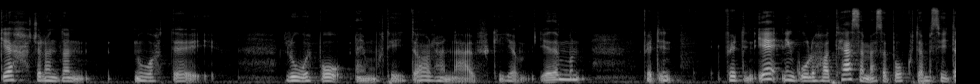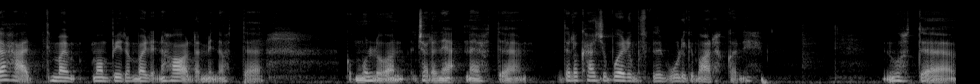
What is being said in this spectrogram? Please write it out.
gehtelen dan nuotte ruue på ei muhti dalhan näyfki ja ja mun fetin fetin niin kuulu ha tässämässä puktamassa tähän että mä mä pidän meille haalla minä että kun mulla on sellainen että tällä kanske puoli musta pitää puolikin markkani nuotte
